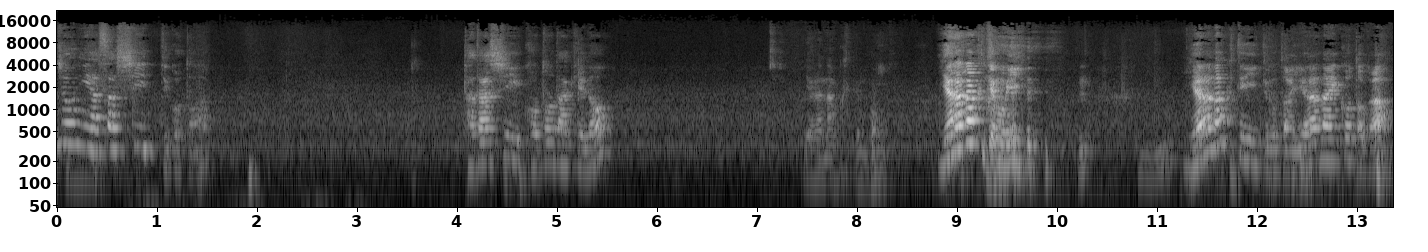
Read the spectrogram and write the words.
情に優しいってことは？正しいことだけど？やらなくてもいい。やらなくてもいい？やらなくていいってことはやらないことが？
